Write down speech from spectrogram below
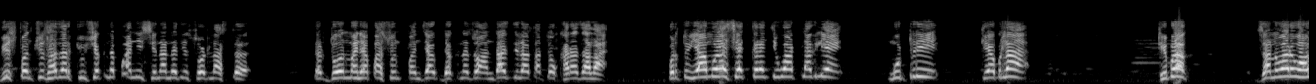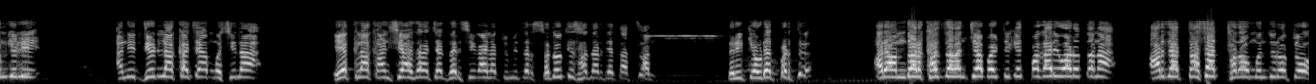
वीस पंचवीस हजार क्युसेकनं पाणी शिना नदीत सोडलं असतं. तर दोन महिन्यापासून पंजाब डकनं जो अंदाज दिला होता तो खरा झाला. परंतु यामुळे शेतकऱ्यांची वाट लागली आहे. मुटरी केबला ठिबक जनावर वाहून गेली. आणि दीड लाखाच्या म्हशीला एक लाख ऐंशी हजाराच्या जर्सी गायला तुम्ही जर सदोतीस हजार देतात चाल तरी केवढ्यात पडतं? अरे आमदार खासदारांच्या बैठकीत पगारी वाढवताना अर्ध्या तासात ठराव मंजूर होतो.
